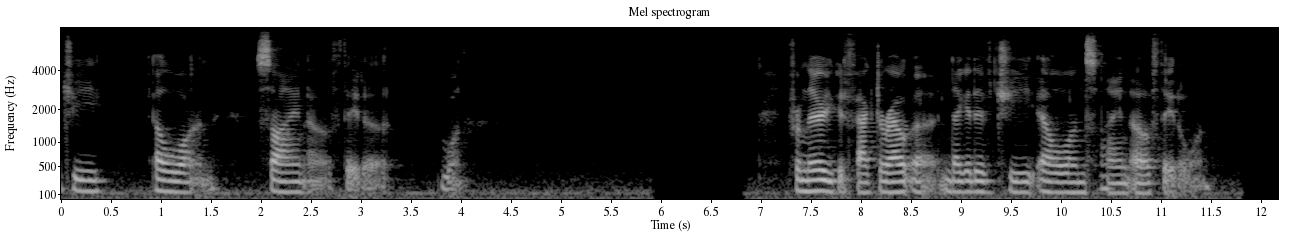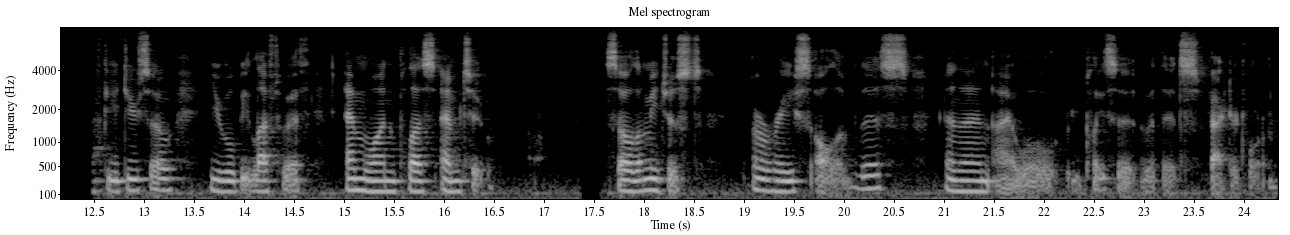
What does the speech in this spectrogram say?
g L1 sine of theta 1. From there, you could factor out a negative GL1 sine of theta 1. After you do so, you will be left with m1 plus m2. So let me just erase all of this, and then I will replace it with its factored form.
